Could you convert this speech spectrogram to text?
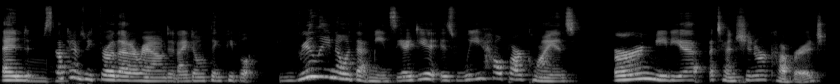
And mm-hmm. sometimes we throw that around and i don't think people really know what that means. The idea is we help our clients earn media attention or coverage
